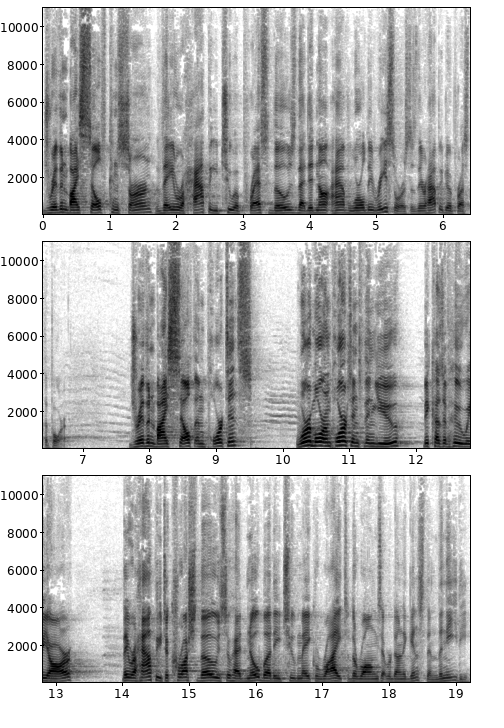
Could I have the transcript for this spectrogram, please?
Driven by self concern, they were happy to oppress those that did not have worldly resources. They were happy to oppress the poor. Driven by self importance, we're more important than you because of who we are. They were happy to crush those who had nobody to make right the wrongs that were done against them, the needy.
